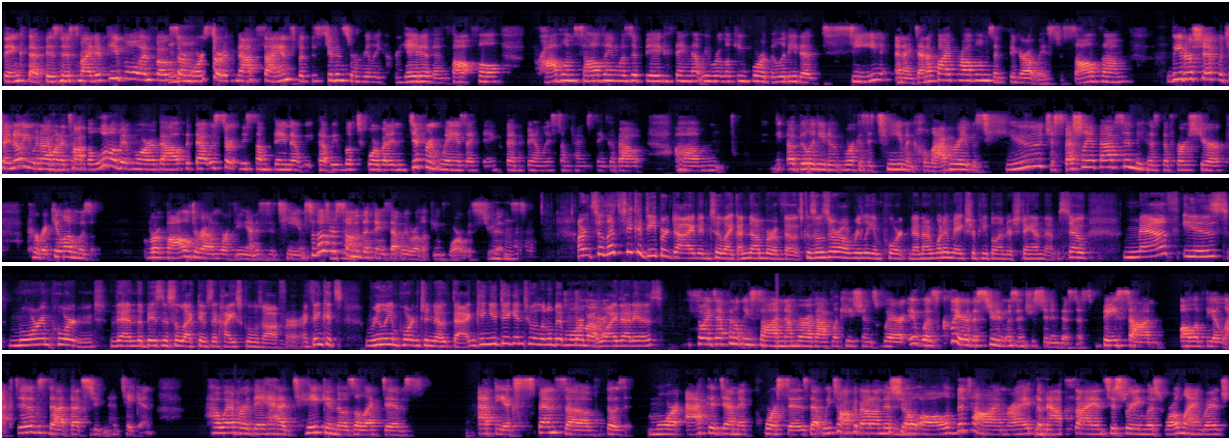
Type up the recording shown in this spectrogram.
think that business minded people and folks mm-hmm. are more sort of math science, but the students are really creative and thoughtful. Problem solving was a big thing that we were looking for ability to see and identify problems and figure out ways to solve them. Leadership, which I know you and I want to talk a little bit more about, but that was certainly something that we that we looked for, but in different ways, I think, than families sometimes think about. Um, the ability to work as a team and collaborate was huge, especially at Babson, because the first year curriculum was revolved around working as a team. So those are mm-hmm. some of the things that we were looking for with students. Mm-hmm. All right, so let's take a deeper dive into like a number of those because those are all really important and I want to make sure people understand them. So, math is more important than the business electives that high schools offer. I think it's really important to note that. And can you dig into a little bit more sure. about why that is? So I definitely saw a number of applications where it was clear the student was interested in business based on all of the electives that that student had taken. However, they had taken those electives at the expense of those more academic courses that we talk about on this show mm-hmm. all of the time, right? The mm-hmm. math, science, history, English, world language.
